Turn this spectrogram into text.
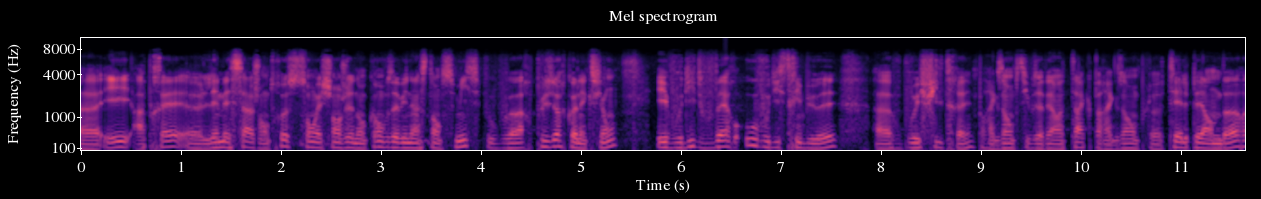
et après, les messages entre eux sont échangés. Donc quand vous avez une instance MIS, vous pouvez avoir plusieurs connexions et vous dites vers où vous distribuez. vous pouvez filtrer, par exemple, si vous avez un tag, par exemple TLP Amber,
